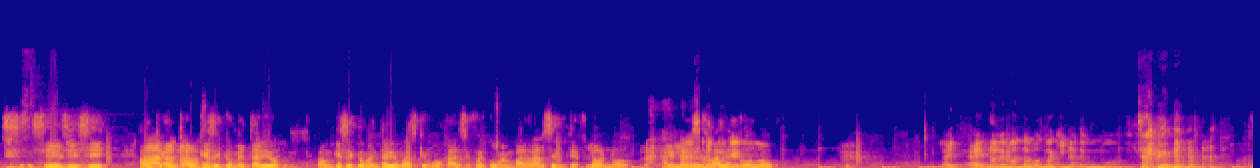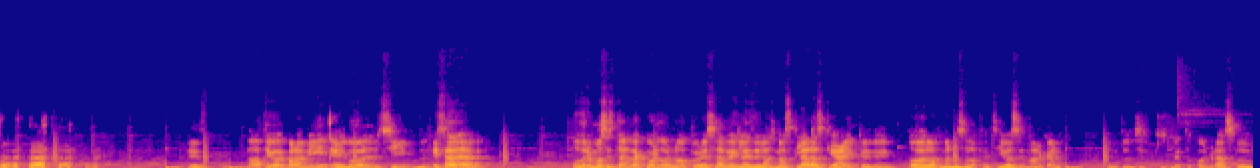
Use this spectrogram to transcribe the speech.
Sí, sí, sí. Aunque, ah, ese comentario, aunque ese comentario más que mojarse fue como embarrarse en teflón, ¿no? Que le resbale todo. Ahí no le mandamos máquina de humo. no, digo, para mí el gol, sí, esa podremos estar de acuerdo no, pero esa regla es de las más claras que hay, que todas las manos a la ofensiva se marcan. Entonces, pues le tocó el brazo,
